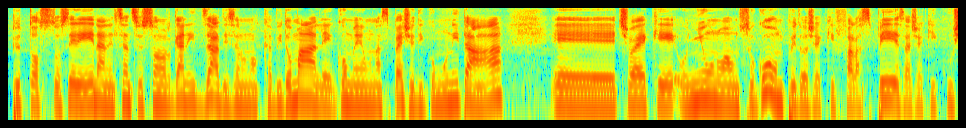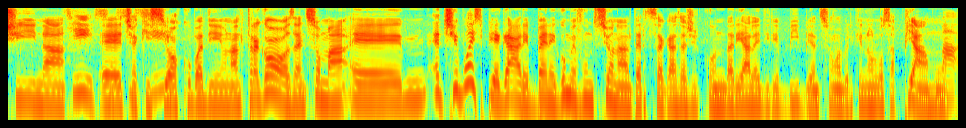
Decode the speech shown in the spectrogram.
piuttosto serena, nel senso che sono organizzati, se non ho capito male, come una specie di comunità, eh, cioè che ognuno ha un suo compito, c'è chi fa la spesa, c'è chi cucina, sì, sì, eh, c'è sì, chi si occupa di un'altra cosa, insomma eh, ci puoi spiegare bene come funziona la terza casa circondariale di Rebibbia, insomma perché non lo sappiamo. Ma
